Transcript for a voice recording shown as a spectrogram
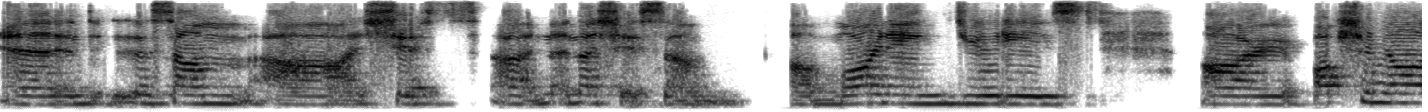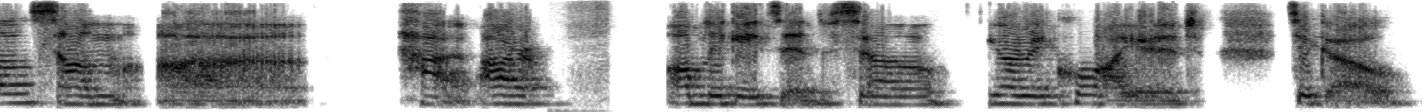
And some uh, shifts, uh, not shifts, some uh, morning duties are optional, some uh, ha- are obligated. So you're required to go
